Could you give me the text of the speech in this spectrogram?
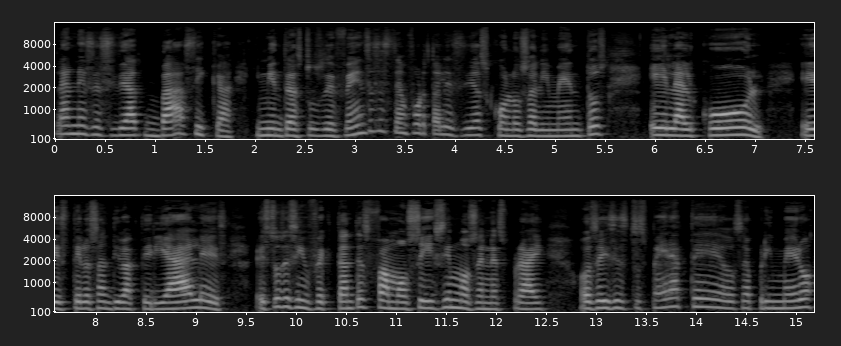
la necesidad básica y mientras tus defensas estén fortalecidas con los alimentos, el alcohol, este, los antibacteriales, estos desinfectantes famosísimos en spray. O sea, dices tú, espérate, o sea, primero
